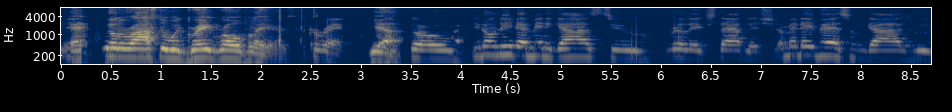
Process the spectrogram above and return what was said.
yeah. and fill the roster with great role players. Correct. Yeah. So you don't need that many guys to really establish. I mean, they've had some guys who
